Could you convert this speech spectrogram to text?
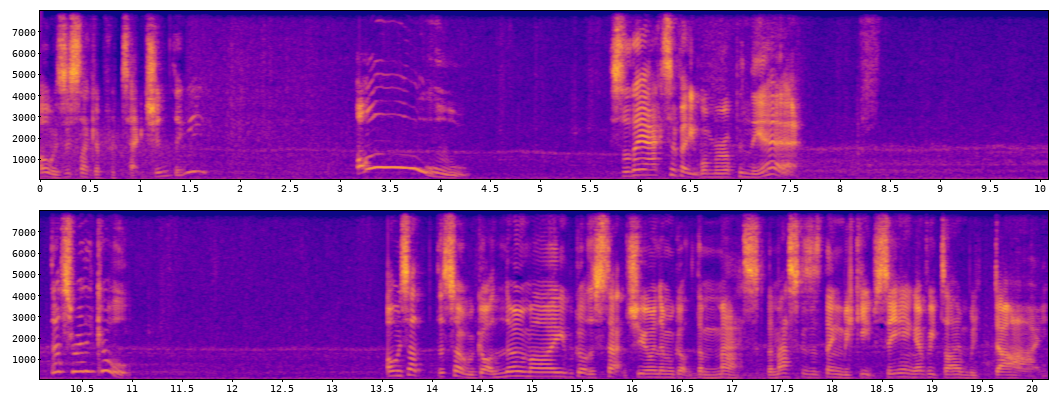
Oh, is this like a protection thingy? Oh! So they activate when we're up in the air. That's really cool. Oh, is that the so we've got Nomai, we've got the statue, and then we've got the mask. The mask is the thing we keep seeing every time we die.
